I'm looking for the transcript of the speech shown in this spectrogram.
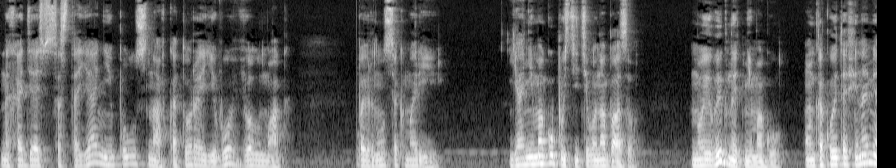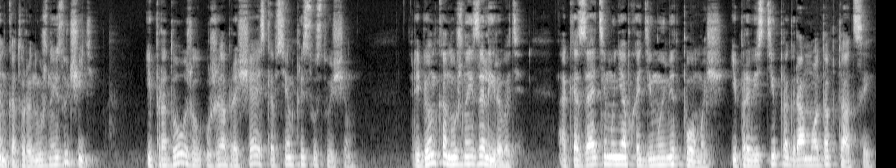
находясь в состоянии полусна, в которое его ввел маг. Повернулся к Марии. «Я не могу пустить его на базу, но и выгнать не могу. Он какой-то феномен, который нужно изучить». И продолжил, уже обращаясь ко всем присутствующим. «Ребенка нужно изолировать оказать ему необходимую медпомощь и провести программу адаптации,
